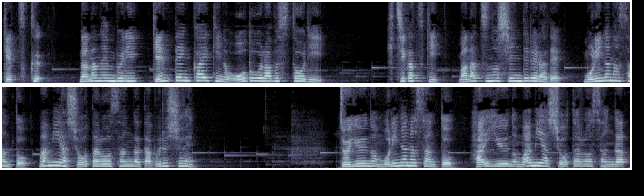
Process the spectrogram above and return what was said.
月9、7年ぶり原点回帰の王道ラブストーリー。7月期真夏のシンデレラで森七菜さんと間宮祥太郎さんがダブル主演。女優の森七菜さんと俳優の間宮祥太郎さんが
